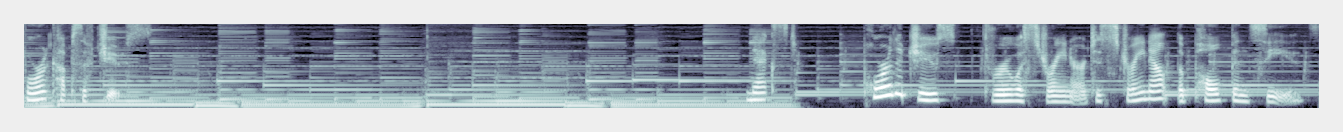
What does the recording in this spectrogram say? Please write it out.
4 cups of juice. Next, pour the juice through a strainer to strain out the pulp and seeds.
